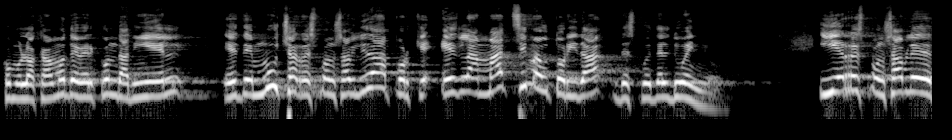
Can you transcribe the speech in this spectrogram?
como lo acabamos de ver con Daniel, es de mucha responsabilidad porque es la máxima autoridad después del dueño. Y es responsable de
